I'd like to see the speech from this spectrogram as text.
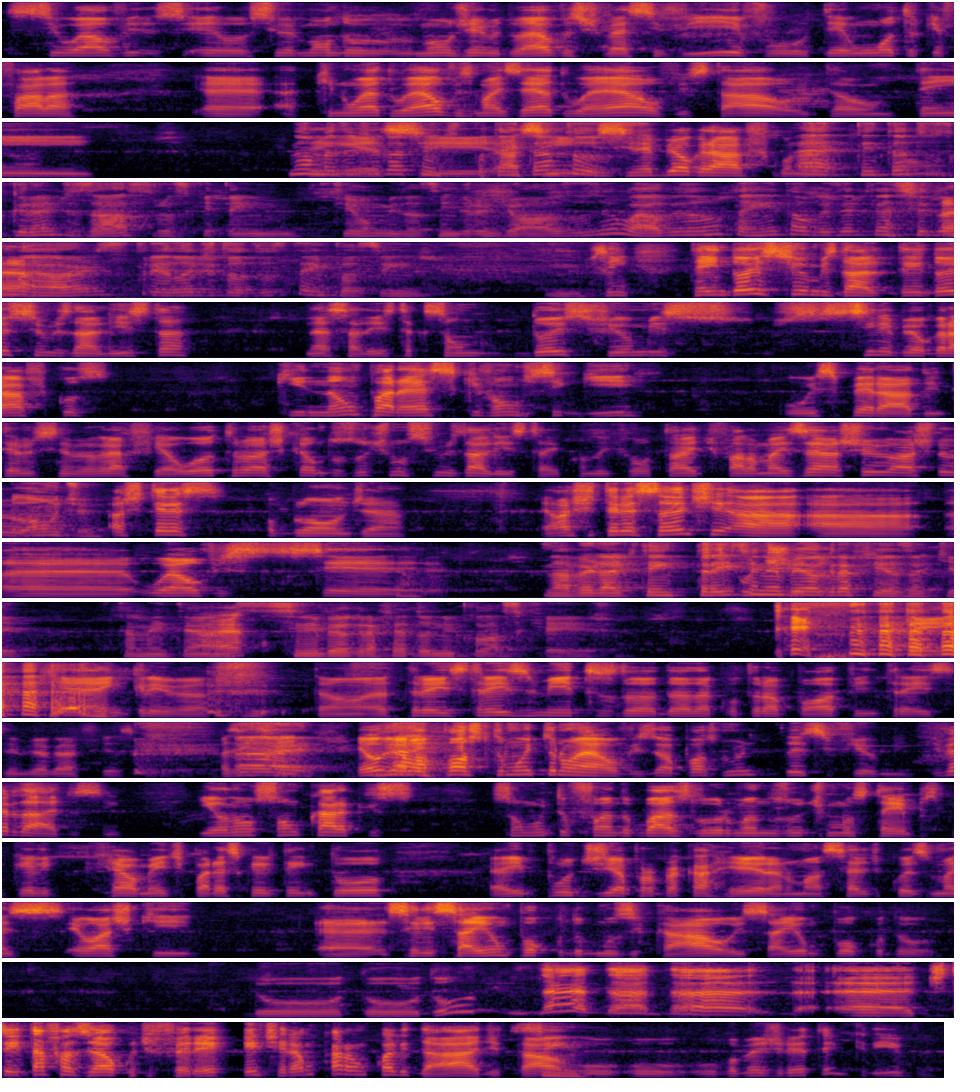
se o Elvis, se, o- se o irmão do o irmão gêmeo do Elvis estivesse vivo, tem um outro que fala é, que não é do Elvis, mas é do Elvis tal. Então tem. Não, tem mas eu digo assim, tipo, tem assim, tantos. cinebiográfico, É, né? tem tantos grandes astros que tem filmes assim grandiosos e o Elvis não tem, e talvez ele tenha sido É. a maior estrela de todos os tempos, assim. Sim, tem dois filmes na, tem dois filmes na lista, nessa lista, que são dois filmes cinebiográficos que não parece que vão seguir o esperado em termos de cinebiografia. O outro, acho que é um dos últimos filmes da lista. Aí quando a gente voltar, a gente fala, mas eu acho, acho, Blonde? acho interessante. O Blonde, é. Eu acho interessante a, a, é, o Elvis ser. Na verdade, tem três Discutido. cinebiografias aqui. Também tem a Ah, é? cinebiografia do Nicolas Cage. Tem, que é incrível. Então, é três, três mitos do- do- da cultura pop em três cinebiografias. Mas enfim, Ai, eu, eu aposto muito no Elvis, eu aposto muito nesse filme, de verdade, assim. E eu não sou um cara que sou muito fã do Baz Luhrmann nos últimos tempos, porque ele realmente parece que ele tentou é, implodir a própria carreira numa série de coisas, mas eu acho que é, se ele sair um pouco do musical e sair um pouco do do, do, do né, da- da- da- é, de tentar fazer algo diferente, ele é um cara com qualidade e tal. Sim. O, o, o Julieta é incrível.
